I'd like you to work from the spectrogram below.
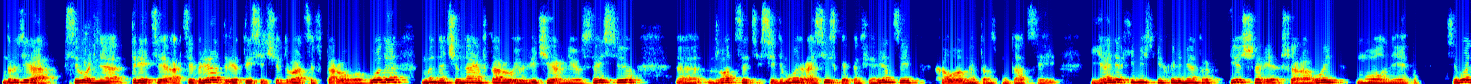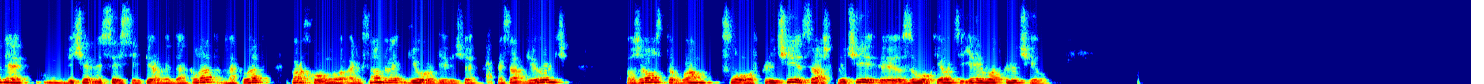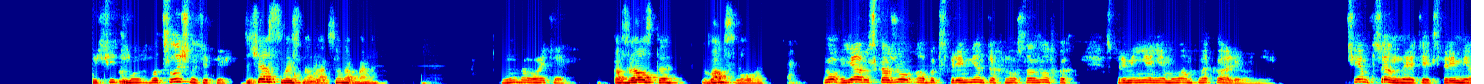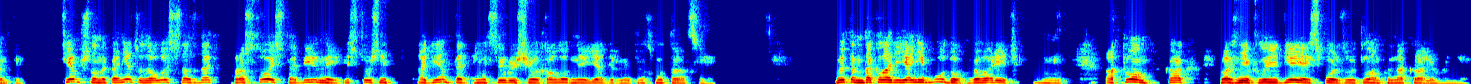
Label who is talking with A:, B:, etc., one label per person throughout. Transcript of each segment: A: Друзья, сегодня 3 октября 2022 года. Мы начинаем вторую вечернюю сессию 27-й э, Российской конференции холодной трансмутации ядер химических элементов и шаровой молнии. Сегодня в вечерней сессии первый доклад, доклад Пархомова Александра Георгиевича. Александр Георгиевич, Пожалуйста, вам слово. Включи, Саш, включи э, звук. Я, я его отключил.
B: Включить, вот слышно теперь?
A: Сейчас слышно, да, все нормально.
B: Ну, давайте.
A: Пожалуйста, вам слово.
B: Ну, я расскажу об экспериментах на установках с применением ламп накаливания. Чем ценны эти эксперименты? Тем, что наконец удалось создать простой, стабильный источник агента, инициирующего холодные ядерные трансмутации. В этом докладе я не буду говорить о том, как возникла идея использовать лампы накаливания.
